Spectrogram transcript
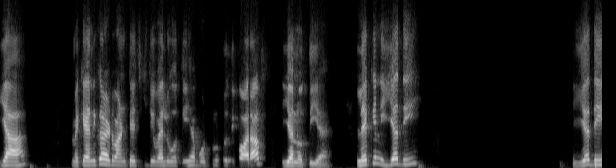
या मैकेनिकल एडवांटेज की जो वैल्यू होती है, वो two to the power of n होती है। लेकिन यदि यदि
